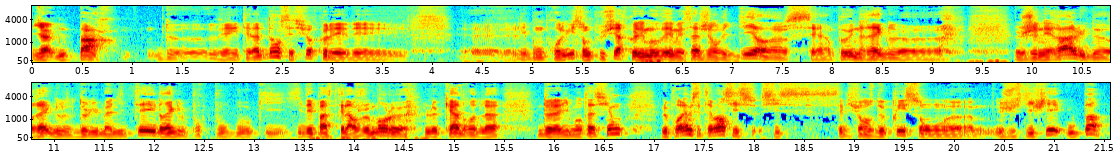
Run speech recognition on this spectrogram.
il y a une part de vérité là-dedans. C'est sûr que les, les, bons produits sont plus chers que les mauvais, mais ça, j'ai envie de dire, c'est un peu une règle générale, une règle de l'humanité, une règle qui, dépasse très largement le, cadre de l'alimentation. le problème, c'est de savoir si, ces différences de prix sont euh, justifiées ou pas.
